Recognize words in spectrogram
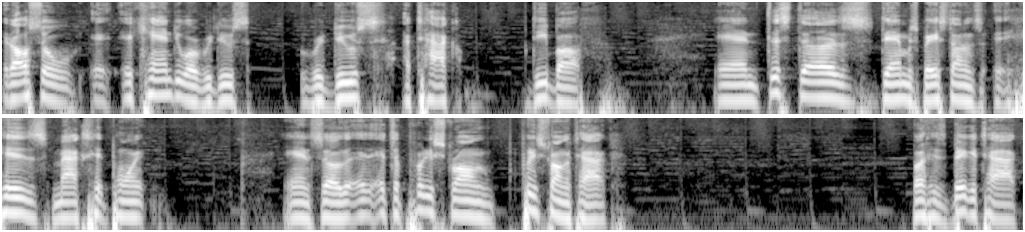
It also it, it can do a reduce reduce attack debuff and this does damage based on his, his max hit point. And so it's a pretty strong pretty strong attack. But his big attack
